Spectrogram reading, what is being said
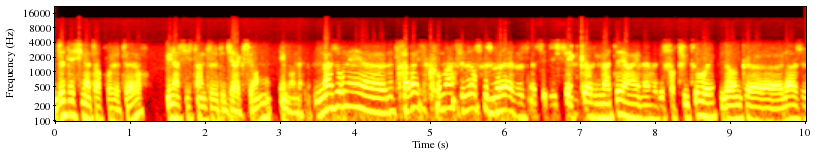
deux dessinateurs projeteurs, une assistante de direction et moi-même. Ma journée euh, de travail commence lorsque je me lève. C'est du 5 heures du matin hein, et même des fois plus tôt. Donc euh, là, je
